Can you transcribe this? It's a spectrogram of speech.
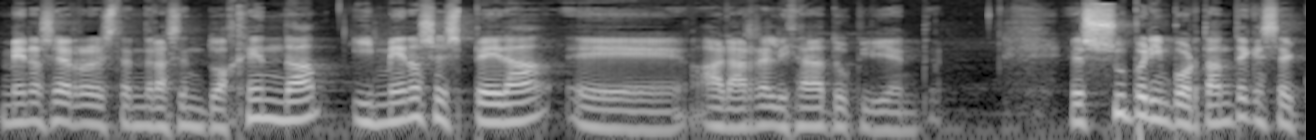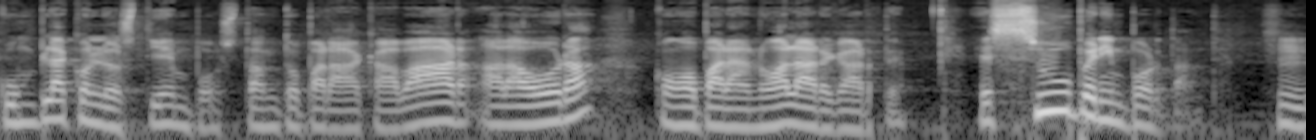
menos errores tendrás en tu agenda y menos espera eh, harás realizar a tu cliente es súper importante que se cumpla con los tiempos, tanto para acabar a la hora como para no alargarte. Es súper importante. Hmm.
